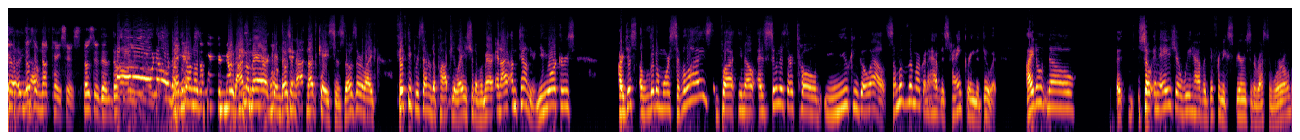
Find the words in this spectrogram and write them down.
uh, those know. are nutcases. Those are the. Those oh are the, no, no, you don't know. The, dude, I'm American. Those are not nutcases. Those are like 50% of the population of America. And I, I'm telling you, New Yorkers are just a little more civilized, but you know, as soon as they're told you can go out, some of them are going to have this hankering to do it. I don't know. Uh, so in Asia, we have a different experience than the rest of the world,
